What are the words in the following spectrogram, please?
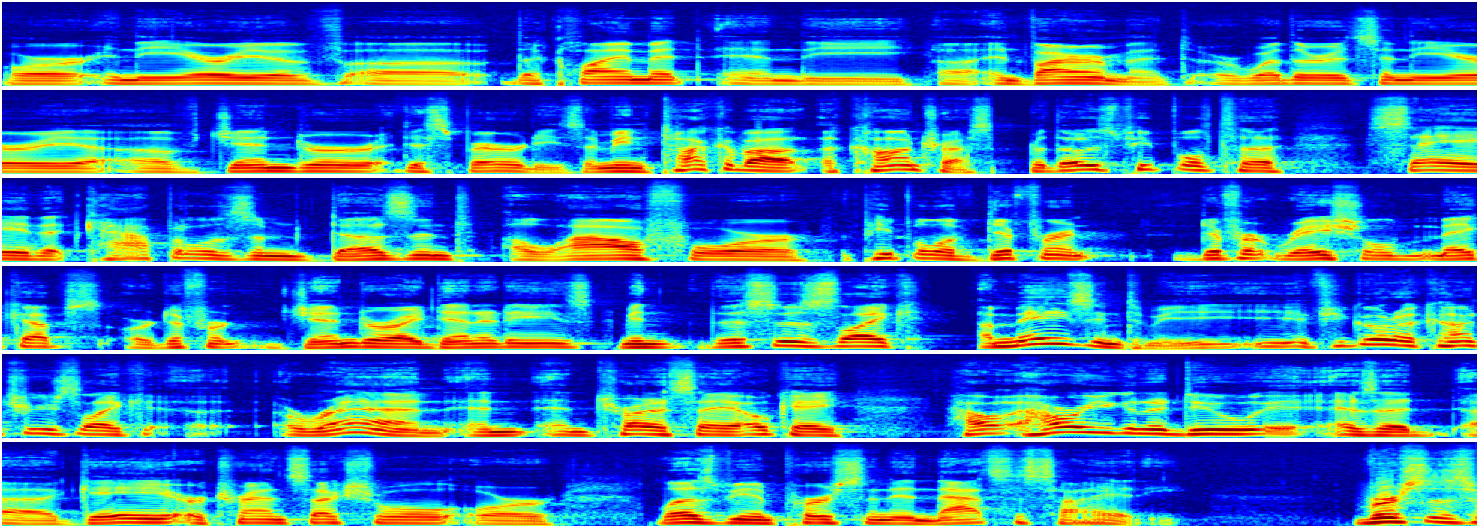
or in the area of uh, the climate and the uh, environment, or whether it's in the area of gender disparities. I mean, talk about a contrast. For those people to say that capitalism doesn't allow for people of different different racial makeups or different gender identities. I mean, this is like amazing to me. If you go to countries like uh, Iran and, and try to say, okay, how, how are you going to do as a, a gay or transsexual or lesbian person in that society versus,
